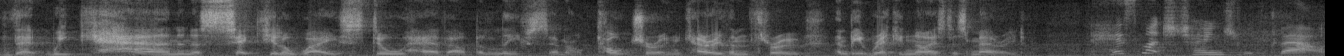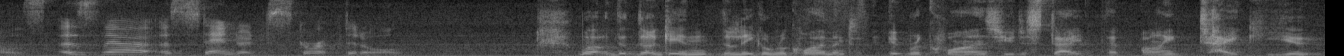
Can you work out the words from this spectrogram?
that we can in a secular way still have our beliefs and our culture and carry them through and be recognized as married. Has much changed with vows? Is there a standard script at all? Well, the, the, again, the legal requirement it requires you to state that I take you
